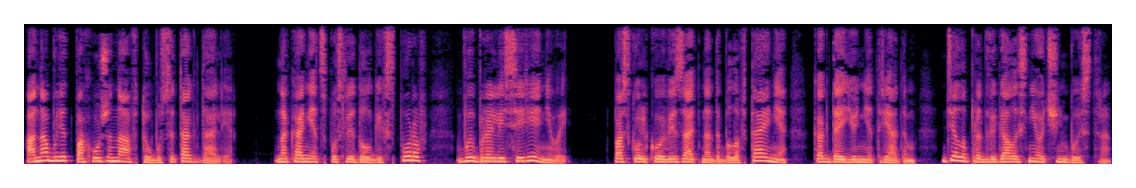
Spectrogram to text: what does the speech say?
она будет похожа на автобус и так далее. Наконец, после долгих споров, выбрали сиреневый. Поскольку вязать надо было в тайне, когда ее нет рядом, дело продвигалось не очень быстро.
